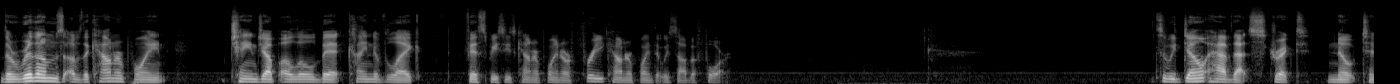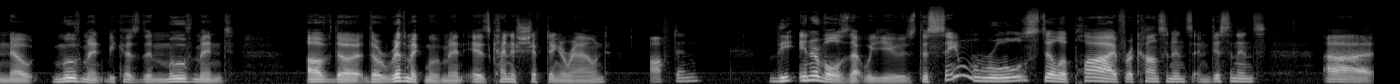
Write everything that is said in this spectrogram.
the rhythms of the counterpoint change up a little bit, kind of like fifth species counterpoint or free counterpoint that we saw before. So we don't have that strict note to note movement because the movement of the the rhythmic movement is kind of shifting around often the intervals that we use, the same rules still apply for consonance and dissonance, uh,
